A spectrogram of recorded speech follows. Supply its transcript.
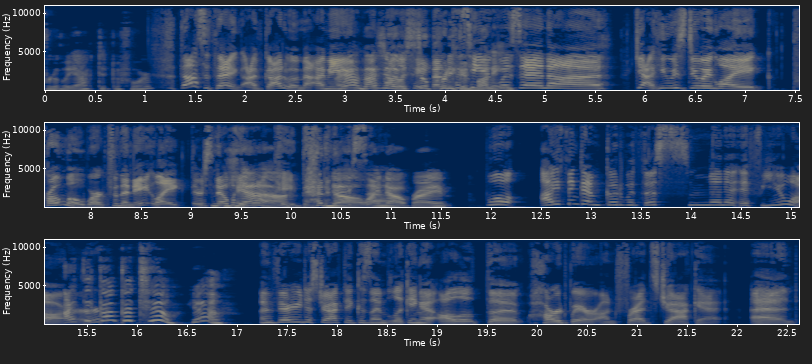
really acted before. That's the thing. I've got to imagine. I mean, I imagine that was still pretty good money. He was in, uh, yeah, he was doing like promo work for the Nate. Like, there's nobody way that paid better. No, so- I know, right? Well, I think I'm good with this minute if you are. I think I'm good too. Yeah. I'm very distracted because I'm looking at all of the hardware on Fred's jacket. And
